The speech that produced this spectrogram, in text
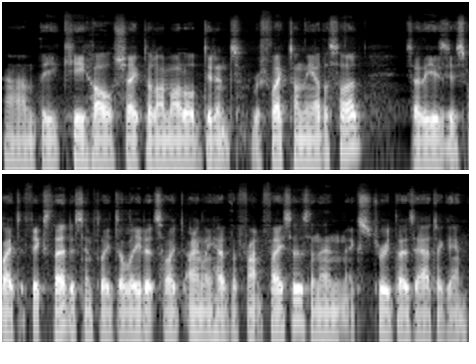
um, the keyhole shape that I modeled didn't reflect on the other side. So the easiest way to fix that is simply delete it so I only have the front faces and then extrude those out again.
